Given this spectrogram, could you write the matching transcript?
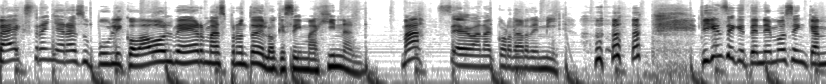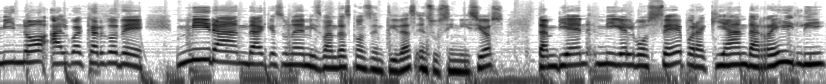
Va a extrañar a su público. Va a volver más pronto de lo que se imaginan. Va, se van a acordar de mí. Fíjense que tenemos en camino algo a cargo de Miranda, que es una de mis bandas consentidas en sus inicios. También Miguel Bosé, por aquí anda Rayleigh.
